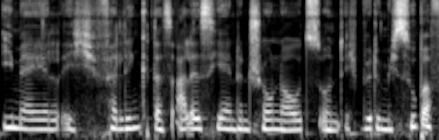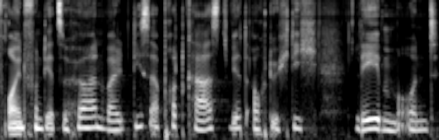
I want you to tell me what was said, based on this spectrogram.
E-Mail. Ich verlinke das alles hier in den Show Notes und ich würde mich super freuen, von dir zu hören, weil dieser Podcast wird auch durch dich leben und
